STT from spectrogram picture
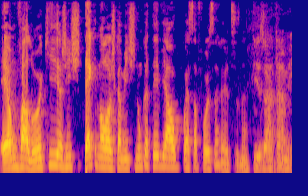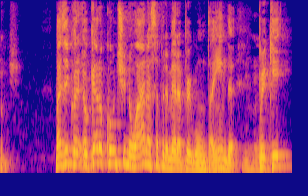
É um valor que a gente tecnologicamente nunca teve algo com essa força antes, né? Exatamente. Mas eu quero continuar nessa primeira pergunta ainda, uhum. porque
